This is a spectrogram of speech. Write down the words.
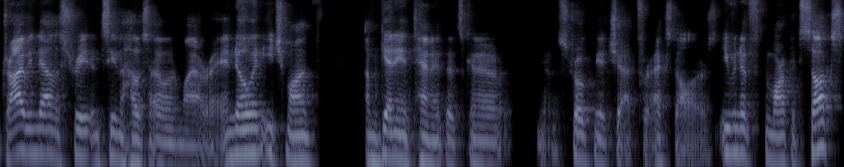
driving down the street and seeing the house I own in my IRA and knowing each month I'm getting a tenant that's going to you know, stroke me a check for X dollars. Even if the market sucks,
